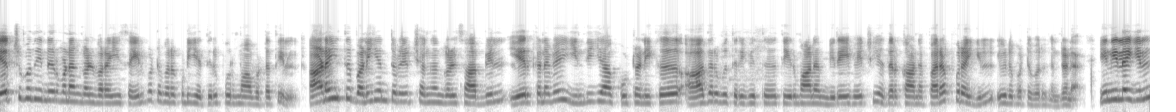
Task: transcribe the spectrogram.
ஏற்றுமதி நிறுவனங்கள் வரை செயல்பட்டு வரக்கூடிய திருப்பூர் மாவட்டத்தில் அனைத்து பனியன் தொழிற்சங்கங்கள் சார்பில் ஏற்கனவே இந்தியா கூட்டணிக்கு ஆதரவு தெரிவித்து தீர்மானம் நிறைவேற்றி அதற்கான பரப்புரையில் ஈடுபட்டு வருகின்றனர் இந்நிலையில்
